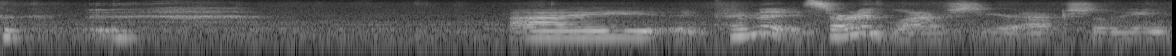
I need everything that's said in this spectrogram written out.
I kind of, started last year actually.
